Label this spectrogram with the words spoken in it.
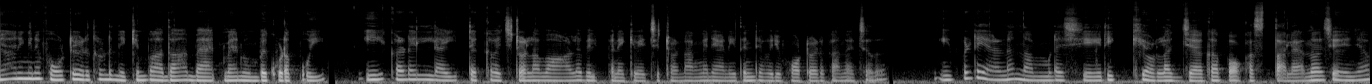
ഞാനിങ്ങനെ ഫോട്ടോ എടുത്തുകൊണ്ട് നിൽക്കുമ്പോൾ അതാ ബാറ്റ്മാൻ മുമ്പേ കൂടെ പോയി. ഈ കടയിൽ ലൈറ്റൊക്കെ വെച്ചിട്ടുള്ള വാൾ വിൽപ്പനയ്ക്ക് വെച്ചിട്ടുണ്ട്. അങ്ങനെയാണ് ഇതിന്റെ ഒരു ഫോട്ടോ എടുക്കാമെന്ന് വെച്ചത്. ഇവിടെയാണ് നമ്മുടെ ശരിക്കുള്ള ജഗ പോക സ്ഥലം എന്ന് വെച്ച് കഴിഞ്ഞാൽ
